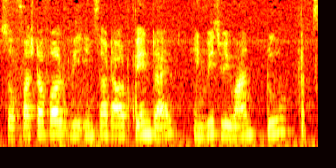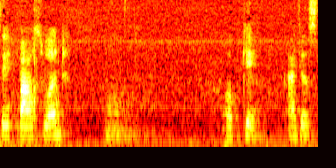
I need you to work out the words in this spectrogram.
So first of all we insert our pen drive in which we want to set password. Okay I just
